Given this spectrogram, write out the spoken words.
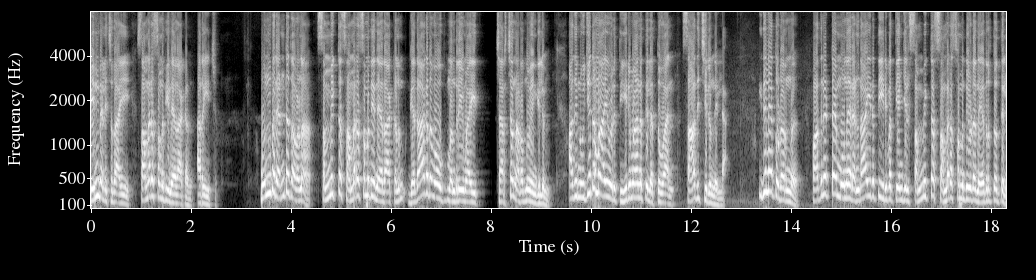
പിൻവലിച്ചതായി സമരസമിതി നേതാക്കൾ അറിയിച്ചു. മുൻപ് രണ്ട് തവണ സംയുക്ത സമരസമിതി നേതാക്കളും ഗതാഗത വകുപ്പ് മന്ത്രിയുമായി ചർച്ച നടന്നുവെങ്കിലും അതിനുചിതമായ ഒരു തീരുമാനത്തിലെത്തുവാൻ സാധിച്ചിരുന്നില്ല. ഇതിനെ തുടർന്ന് പതിനെട്ട് മൂന്ന് രണ്ടായിരത്തി ഇരുപത്തിയഞ്ചിൽ സംയുക്ത സമരസമിതിയുടെ നേതൃത്വത്തിൽ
